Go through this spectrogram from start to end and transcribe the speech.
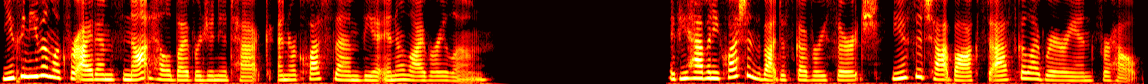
You can even look for items not held by Virginia Tech and request them via interlibrary loan. If you have any questions about Discovery Search, use the chat box to ask a librarian for help.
